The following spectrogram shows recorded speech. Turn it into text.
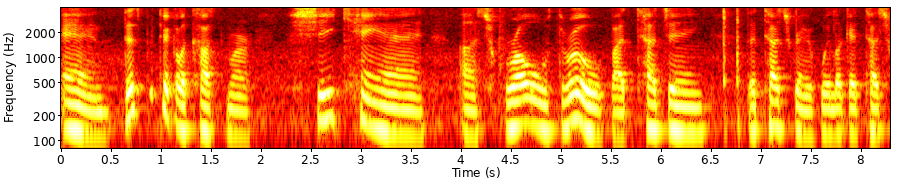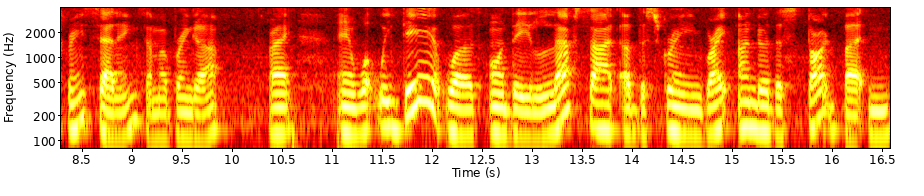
And this particular customer, she can uh, scroll through by touching the touchscreen. If we look at touchscreen settings, I'm going to bring up, right? And what we did was on the left side of the screen, right under the start button,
